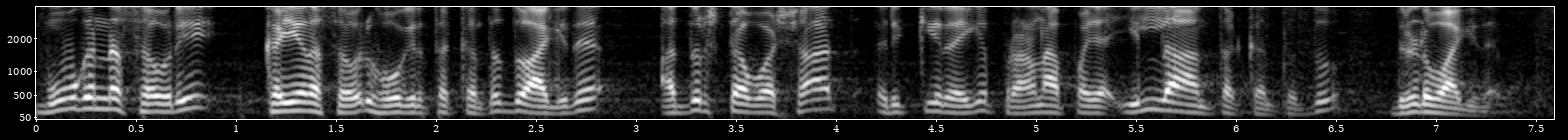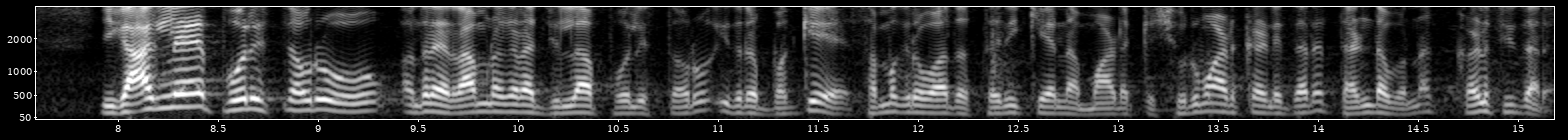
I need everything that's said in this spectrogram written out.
ಮೂಗನ್ನ ಸವರಿ ಕೈಯನ್ನು ಸವರಿ ಹೋಗಿರ್ತಕ್ಕಂಥದ್ದು ಆಗಿದೆ. ಅದೃಷ್ಟವಶಾತ್ ರಿಕ್ಕಿರೈಗೆ ಪ್ರಾಣಾಪಾಯ ಇಲ್ಲ ಅಂತಕ್ಕಂಥದ್ದು ದೃಢವಾಗಿದೆ. ಈಗಾಗಲೇ ಪೊಲೀಸ್ನವರು, ಅಂದರೆ ರಾಮನಗರ ಜಿಲ್ಲಾ ಪೊಲೀಸ್ನವರು ಇದರ ಬಗ್ಗೆ ಸಮಗ್ರವಾದ ತನಿಖೆಯನ್ನು ಮಾಡೋಕ್ಕೆ ಶುರು ಮಾಡ್ಕೊಂಡಿದ್ದಾರೆ, ತಂಡವನ್ನು ಕಳಿಸಿದ್ದಾರೆ.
